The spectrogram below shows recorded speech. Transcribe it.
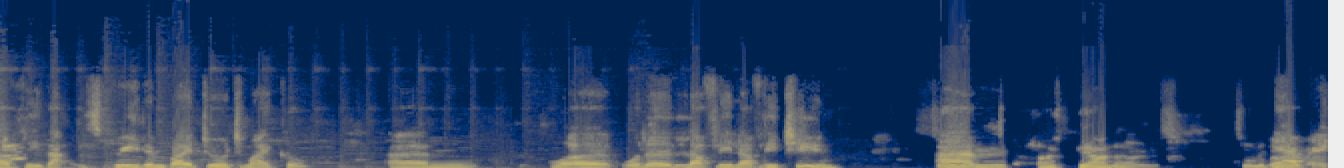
Lovely. That was Freedom by George Michael. Um, what a, what a lovely, lovely tune. So Um, nice pianos. It's all about yeah, really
